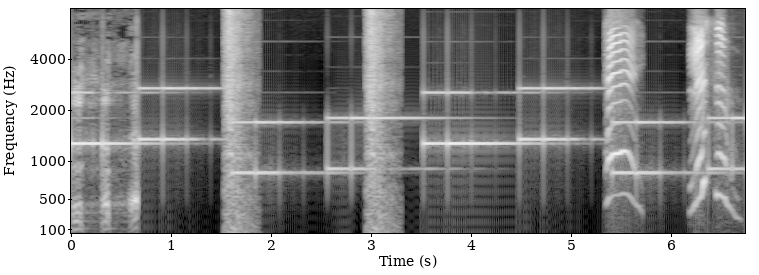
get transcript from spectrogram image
hey, listen.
